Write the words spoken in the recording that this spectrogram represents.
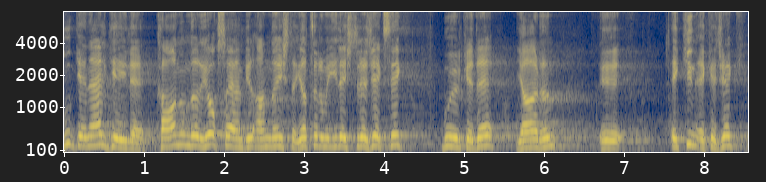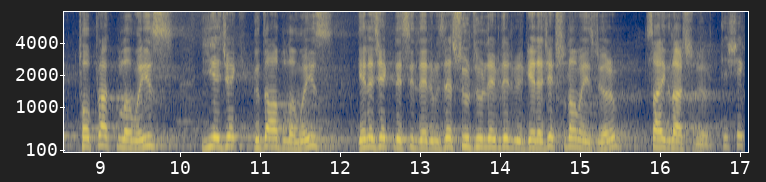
bu genelgeyle kanunları yok sayan bir anlayışla yatırımı iyileştireceksek bu ülkede yarın e, ekin ekecek toprak bulamayız, yiyecek gıda bulamayız, gelecek nesillerimize sürdürülebilir bir gelecek sunamayız diyorum. Saygılar sunuyorum. Teşekkür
